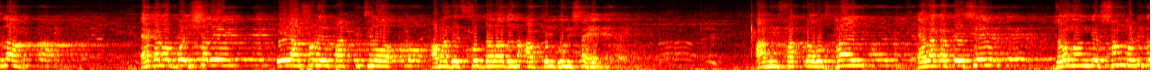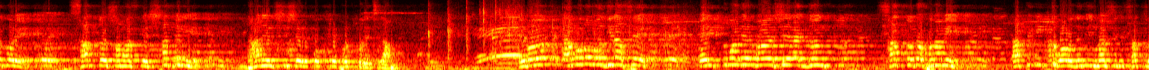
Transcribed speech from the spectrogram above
ছিলাম। একানব্বই সালে এই আসনের প্রার্থী ছিল আমাদের শ্রদ্ধাভাজন আব্দুল গনি সাহেব। আমি ছাত্র অবস্থায় এলাকাতে এসে জনগণকে সংগঠিত করে ছাত্র সমাজকে সাথে নিয়ে ধানের শীষের পক্ষে ভোট করেছিলাম। এবং এমনও নজির আছে, এই তোমাদের বয়সের একজন ছাত্র তখন আমি, তার থেকে একটু বড় যদি ইউনিভার্সিটির ছাত্র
